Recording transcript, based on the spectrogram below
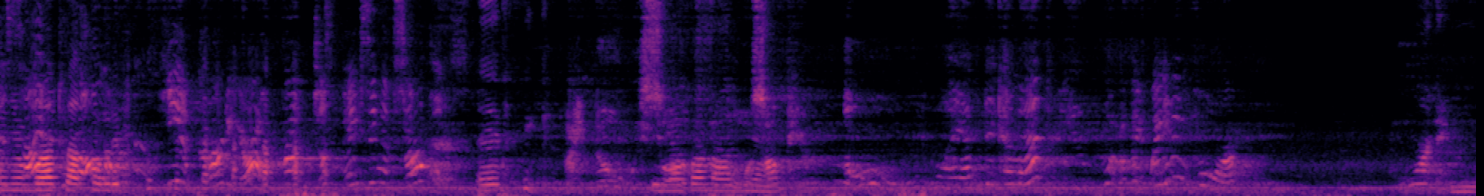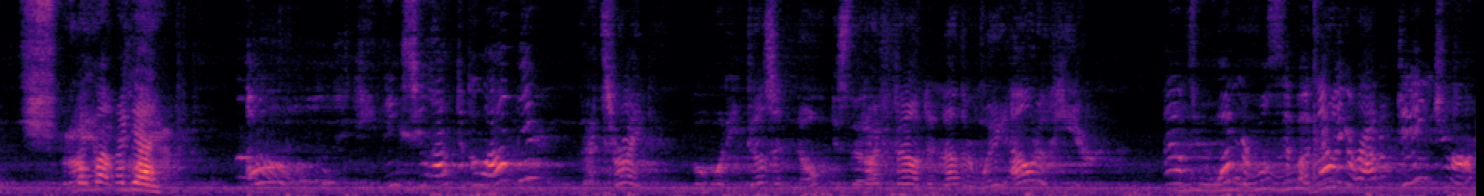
and yung decided bata to follow kulit. it. He and Purdy are out just pacing in circles. Eh, I know we saw them Pinapanood follow us up here. Oh, why haven't they come after you? What are they waiting for? Warning. But I baba have ka a dyan. plan. Oh, he thinks you'll have to go out there? That's right. But what he doesn't know is that I found another way out of here. That's wonderful, Simba. Now you're out of danger.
